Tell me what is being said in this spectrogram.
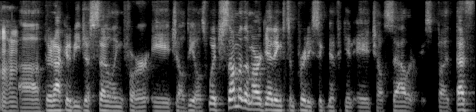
Mm-hmm. Uh, they're not going to be just settling for AHL deals, which some of them are getting some pretty significant AHL salaries. But that's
